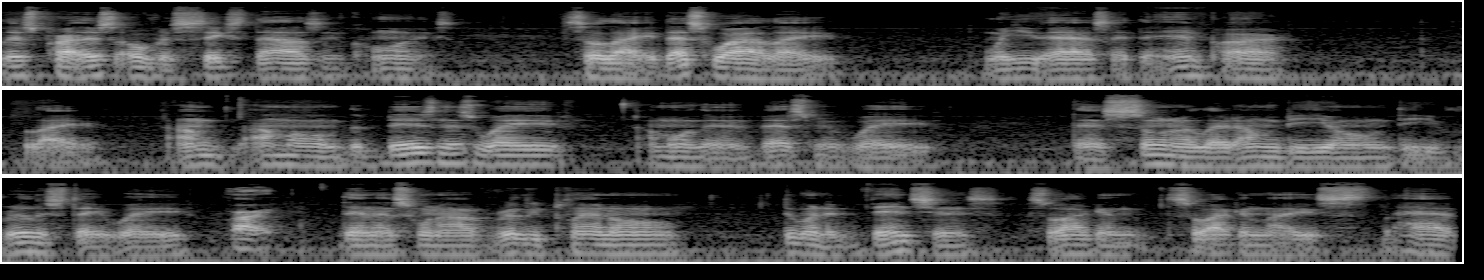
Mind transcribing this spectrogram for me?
there's probably there's over six thousand coins, so like that's why like when you ask like the empire, like I'm I'm on the business wave, I'm on the investment wave, then sooner or later I'm gonna be on the real estate wave. Right. Then that's when I really plan on doing inventions so I can so I can like have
